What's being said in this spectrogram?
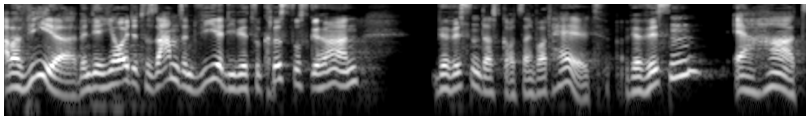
Aber wir, wenn wir hier heute zusammen sind, wir, die wir zu Christus gehören, wir wissen, dass Gott sein Wort hält. Wir wissen, er hat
